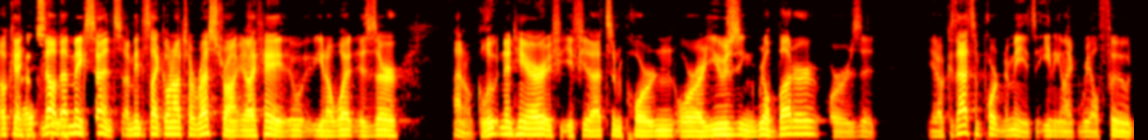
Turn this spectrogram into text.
Okay. Absolutely. No, that makes sense. I mean, it's like going out to a restaurant. You're like, hey, you know what? Is there, I don't know, gluten in here? If if that's important, or are you using real butter, or is it, you know, because that's important to me. It's eating like real food,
